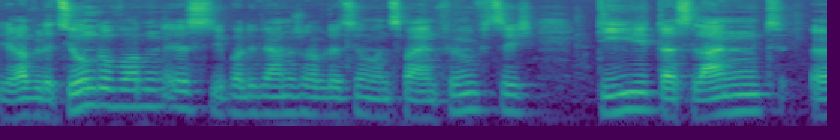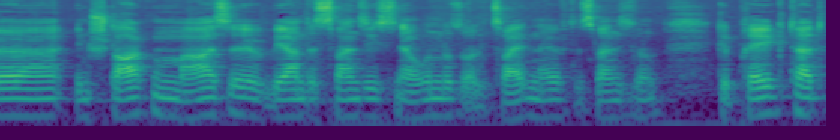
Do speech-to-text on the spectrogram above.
die Revolution geworden ist, die bolivianische Revolution von 52, die das Land äh, in starkem Maße während des 20. Jahrhunderts oder der zweiten Hälfte des 20. Jahrhunderts geprägt hat,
